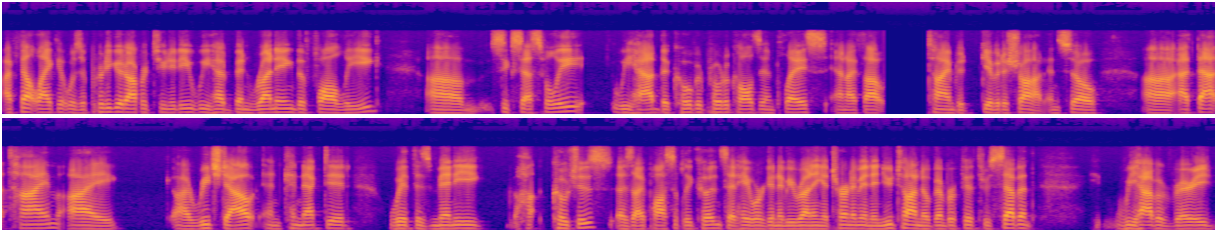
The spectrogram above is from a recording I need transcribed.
I felt like it was a pretty good opportunity. We had been running the fall league um, successfully. We had the COVID protocols in place, and I thought time to give it a shot. And so uh, at that time, I I reached out and connected with as many coaches as I possibly could and said, "Hey, we're going to be running a tournament in Utah, November 5th through 7th. we have a very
